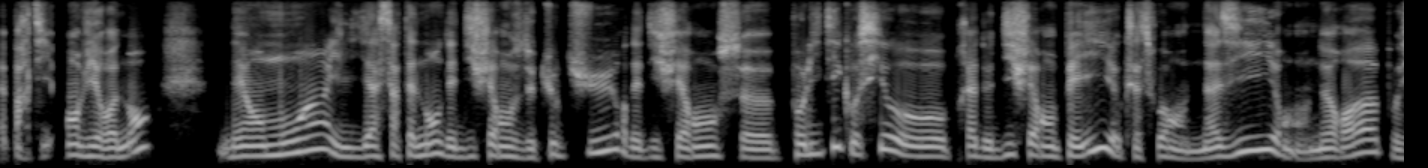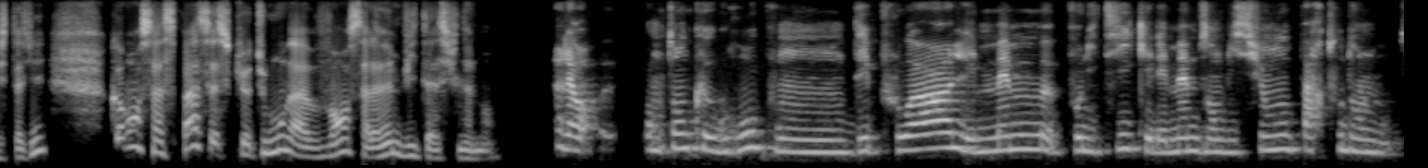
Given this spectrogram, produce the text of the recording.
la partie environnement. Néanmoins, il y a certainement des différences de culture, des différences euh, politiques aussi auprès de différents pays, que ce soit en Asie, en Europe, aux États-Unis. Comment ça se passe? Est-ce que tout le monde avance à la même vitesse finalement? Alors, en tant que groupe, on déploie les mêmes politiques et les mêmes ambitions partout dans le monde,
